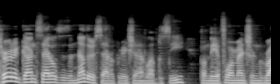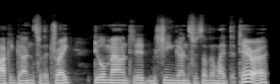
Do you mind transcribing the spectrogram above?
Turret gun saddles is another saddle creation I'd love to see, from the aforementioned rocket guns for the trike, dual mounted machine guns for something like the Terra,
